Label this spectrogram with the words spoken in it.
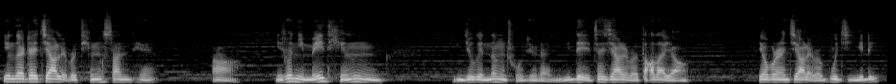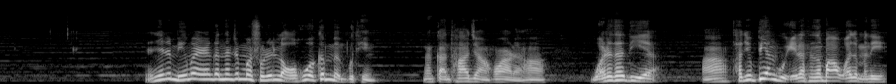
应该在家里边停三天，啊，你说你没停，你就给弄出去了，你得在家里边打打烊，要不然家里边不吉利。”人家这明白人跟他这么说，这老货根本不听，那赶他讲话的哈，我是他爹。啊，他就变鬼了，他能把我怎么的？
